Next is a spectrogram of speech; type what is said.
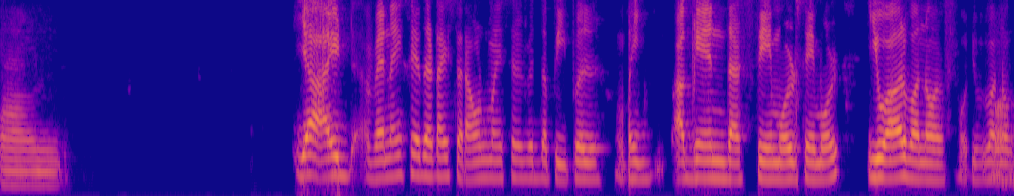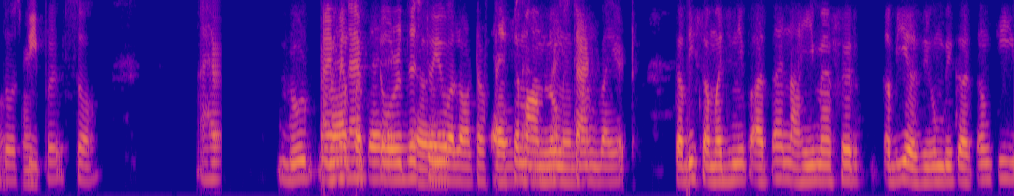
and yeah i when i say that i surround myself with the people I, again that same old same old you are one of one of wow those thank people so i have dude i मैं mean i've पता है told this to uh, you a lot of ऐसे times and मामलों i में ना stand by it कभी समझ नहीं पाता ना ही मैं फिर कभी अज्यूम भी करता हूँ कि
